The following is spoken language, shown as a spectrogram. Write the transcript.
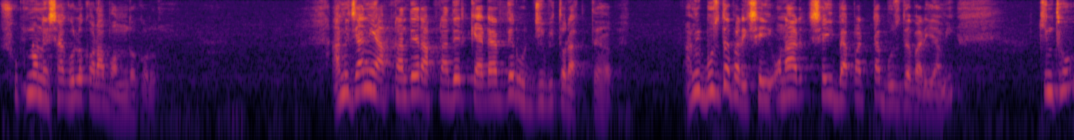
শুকনো নেশাগুলো করা বন্ধ করুন। আমি জানি আপনাদের আপনাদের ক্যাডারদের উজ্জীবিত রাখতে হবে। আমি বুঝতে পারি সেই ওনার সেই ব্যাপারটা বুঝতে পারি আমি। কিন্তু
